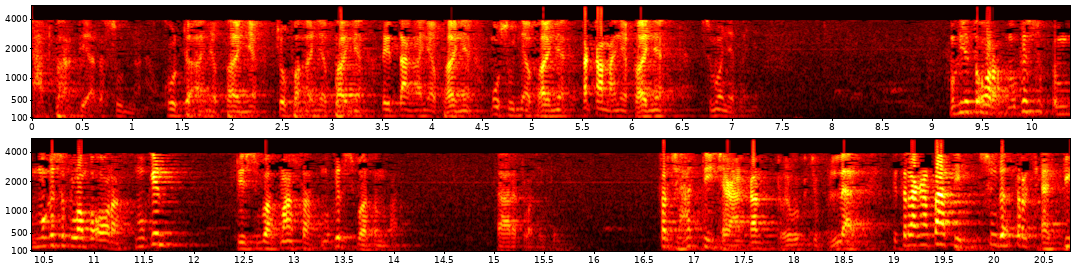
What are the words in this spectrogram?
sabar di atas sunnah. Godaannya banyak, cobaannya banyak, rintangannya banyak, musuhnya banyak, tekanannya banyak, semuanya banyak. Mungkin itu orang, mungkin mungkin sekelompok orang, mungkin di sebuah masa, mungkin di sebuah tempat. Kelas itu terjadi jangankan 2017 diterangkan tadi sudah terjadi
